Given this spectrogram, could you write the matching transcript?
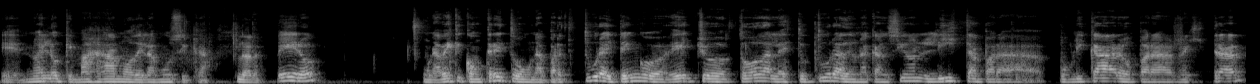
eh, no es lo que más amo de la música, Claro. pero una vez que concreto una partitura y tengo hecho toda la estructura de una canción lista para publicar o para registrar,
